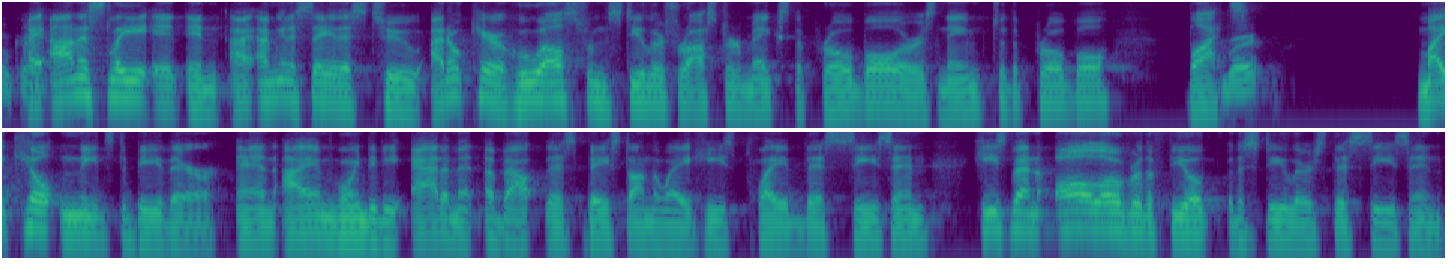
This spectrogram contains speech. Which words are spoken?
Okay. I honestly, it, and I, am going to say this too. I don't care who else from the Steelers roster makes the Pro Bowl or is named to the Pro Bowl, but right. Mike Hilton needs to be there. And I am going to be adamant about this based on the way he's played this season. He's been all over the field for the Steelers this season.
